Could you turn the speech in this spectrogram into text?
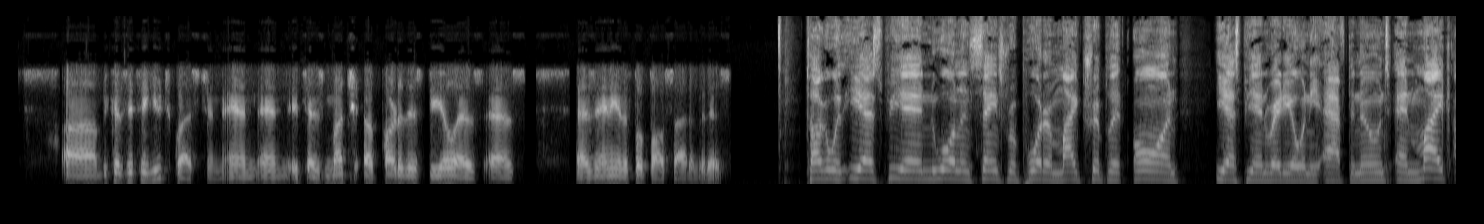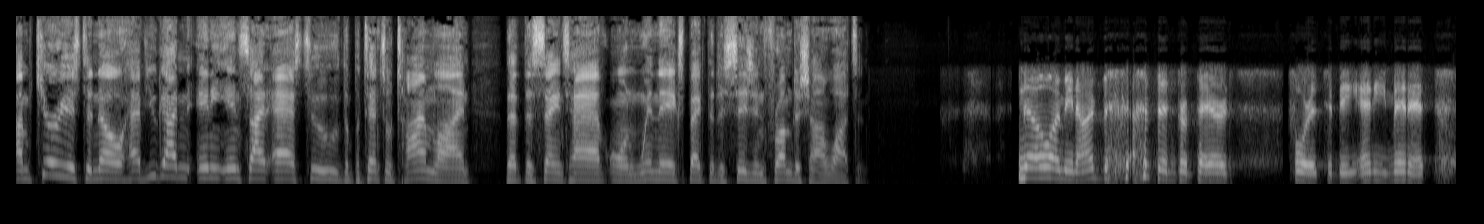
Uh, because it's a huge question, and and it's as much a part of this deal as as as any of the football side of it is. Talking with ESPN New Orleans Saints reporter Mike Triplett on ESPN Radio in the afternoons. And Mike, I'm curious to know have you gotten any insight as to the potential timeline that the Saints have on when they expect the decision from Deshaun Watson? No, I mean I've been, I've been prepared for it to be any minute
